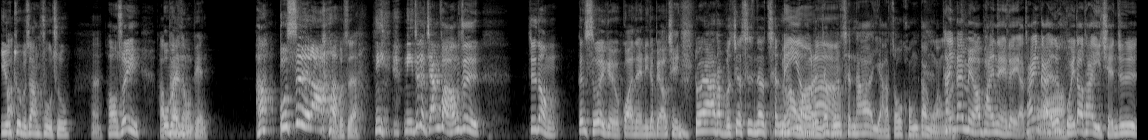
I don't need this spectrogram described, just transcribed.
YouTube 上复出。嗯，好，所以我们怎么片？啊，不是啦，不是。你你这个讲法好像是就是那种跟 Swag 有关的，你的表情。对啊，他不就是那称号吗？人家不是称他亚洲空干王吗？他应该没有要拍那一类啊，他应该还是回到他以前就是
